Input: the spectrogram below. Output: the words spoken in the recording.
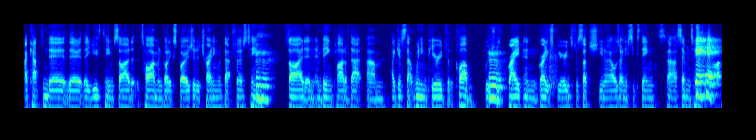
I captained their their their youth team side at the time and got exposure to training with that first team mm-hmm. side and and being part of that. Um, I guess that winning period for the club, which mm. was great and great experience for such. You know, I was only 16, uh, 17. Yeah.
